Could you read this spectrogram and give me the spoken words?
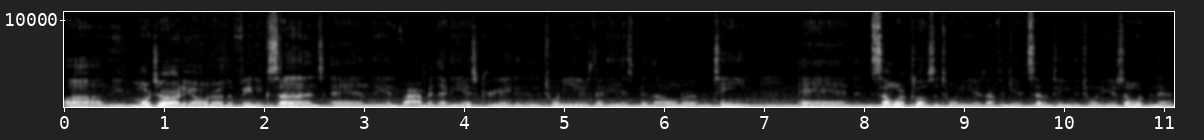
uh, the majority owner of the Phoenix Suns and the environment that he has created in the 20 years that he has been the owner of the team and somewhere close to 20 years. I forget, 17 to 20 years, somewhere up in there.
